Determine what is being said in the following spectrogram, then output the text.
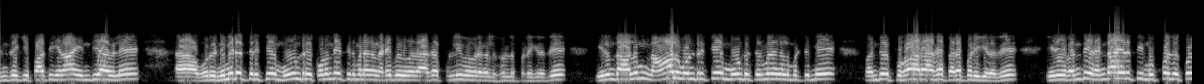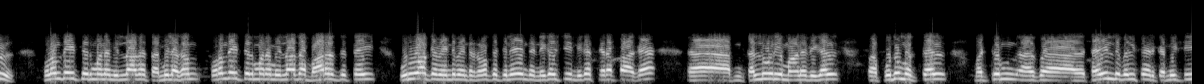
இன்றைக்கு பார்த்தீங்கன்னா இந்தியாவிலே ஒரு நிமிடத்திற்கு மூன்று குழந்தை திருமணங்கள் நடைபெறுவதாக புள்ளி விவரங்கள் சொல்லப்படுகிறது. இருந்தாலும் நாள் ஒன்றுக்கே மூன்று திருமணங்கள் மட்டுமே வந்து புகாராக பெறப்படுகிறது. இதை வந்து ரெண்டாயிரத்தி முப்பதுக்குள் குழந்தை திருமணம் இல்லாத தமிழகம் குழந்தை திருமணம் இல்லாத பாரதத்தை உருவாக்க வேண்டும் என்ற நோக்கத்திலே இந்த நிகழ்ச்சி மிக சிறப்பாக கல்லூரி மாணவிகள் பொதுமக்கள் மற்றும் சைல்டு வெல்ஃபேர் கமிட்டி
